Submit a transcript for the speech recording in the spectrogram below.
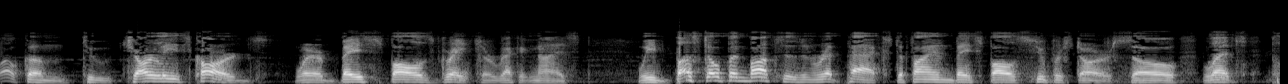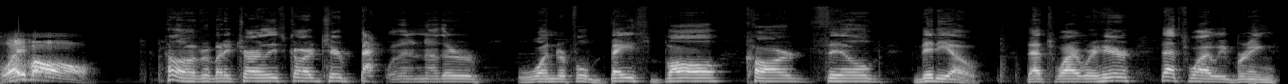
Welcome to Charlie's Cards, where baseball's greats are recognized. We bust open boxes and rip packs to find baseball's superstars, so let's play ball! Hello, everybody. Charlie's Cards here, back with another wonderful baseball card filled video. That's why we're here. That's why we bring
